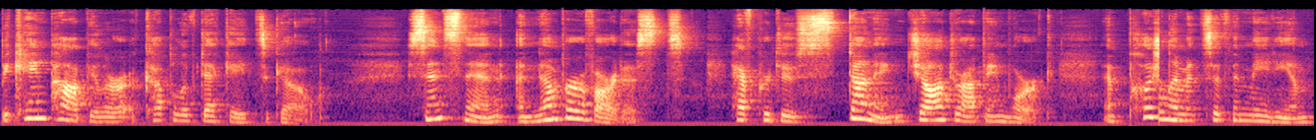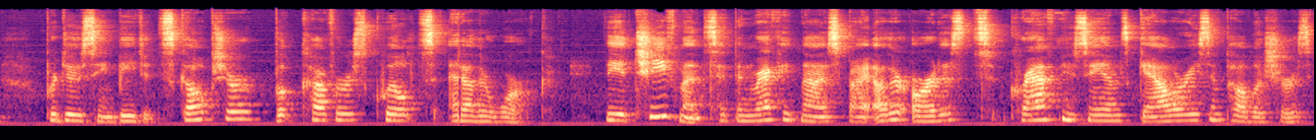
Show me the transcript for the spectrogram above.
became popular a couple of decades ago. Since then, a number of artists have produced stunning, jaw dropping work and pushed limits of the medium, producing beaded sculpture, book covers, quilts, and other work. The achievements have been recognized by other artists, craft museums, galleries, and publishers,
